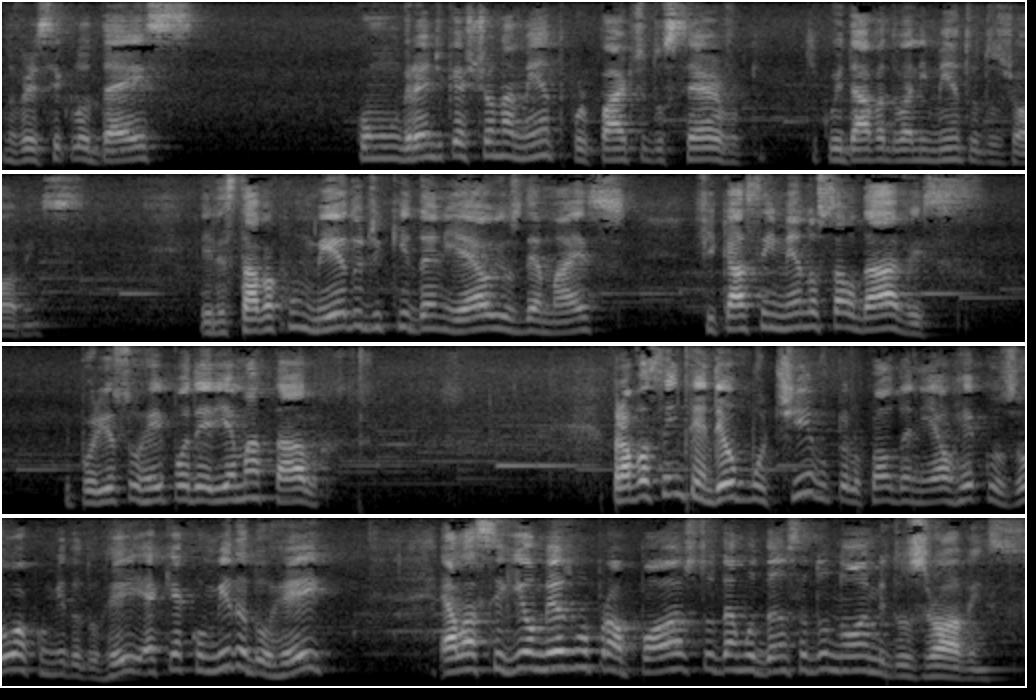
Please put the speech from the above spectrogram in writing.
no versículo 10 com um grande questionamento por parte do servo que, cuidava do alimento dos jovens. Ele estava com medo de que Daniel e os demais ficassem menos saudáveis e por isso o rei poderia matá-lo. Para você entender o motivo pelo qual Daniel recusou a comida do rei, é que a comida do rei ela seguia o mesmo propósito da mudança do nome dos jovens.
